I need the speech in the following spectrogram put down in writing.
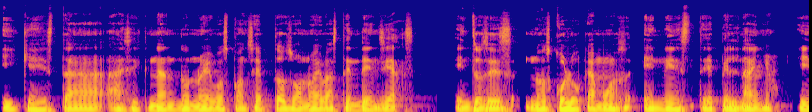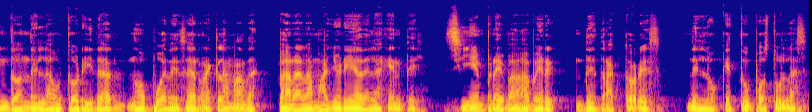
y que está asignando nuevos conceptos o nuevas tendencias, entonces nos colocamos en este peldaño en donde la autoridad no puede ser reclamada para la mayoría de la gente. Siempre va a haber detractores de lo que tú postulas.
